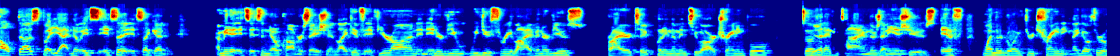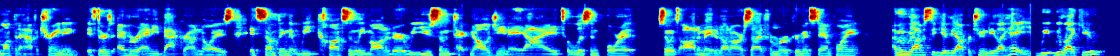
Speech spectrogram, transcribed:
helped us. But yeah, no, it's it's a it's like a I mean, it's it's a no conversation. Like if if you're on an interview, we do three live interviews prior to putting them into our training pool. So if yeah. at any time there's any issues, if when they're going through training, they go through a month and a half of training, if there's ever any background noise, it's something that we constantly monitor. We use some technology and AI to listen for it. So it's automated on our side from a recruitment standpoint. I mean, we obviously give the opportunity like, hey, we, we like you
